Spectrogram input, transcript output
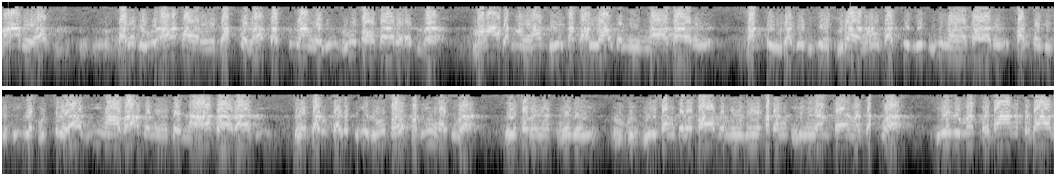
මාරයා පරදු ආකාරයේ දක්වලා සත්තුන් වලින් රූපාකාර හැදුවා. මහා ධර්මයා ඒකට අල්ලා ගැනීම ආකාරය සත්‍ය රජ විජේ පුරාණ සත්‍යයේ පුරිනාකාරය පංචසික දිව්‍ය පුත්‍රයා වීණා වාදනය කරන ආකාරාදී ඒ දරු කලකේ රූප හදින් හැදුවා ඒ පමණක් නෙවෙයි දීපංකර පාද මූලයේ පටන් ඉරිනම් පෑම දක්වා සියලුම ප්‍රධාන ප්‍රධාන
